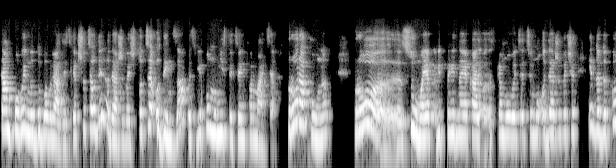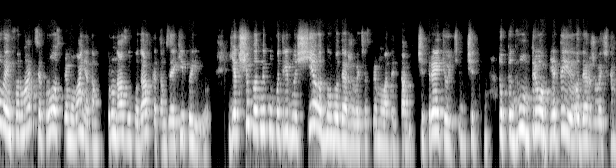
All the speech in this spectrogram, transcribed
там повинно додатися. Якщо це один одержувач, то це один запис, в якому міститься інформація про рахунок, про е, сума, як відповідна, яка е, спрямовується цьому одержувачу, і додаткова інформація про спрямування там про назву податка, там за який період. Якщо платнику потрібно ще одного одержувача спрямувати, там чи третього, чи, тобто двом, трьом, п'яти одержувачам,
